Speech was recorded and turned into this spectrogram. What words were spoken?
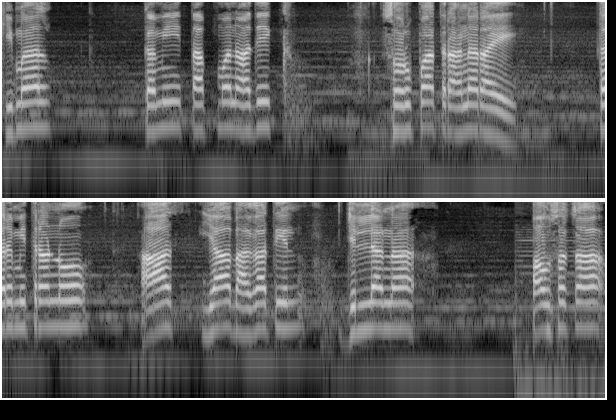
किमान कमी तापमान अधिक स्वरूपात राहणार आहे. तर मित्रांनो आज या भागातील जिल्ह्यांना पावसाचा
